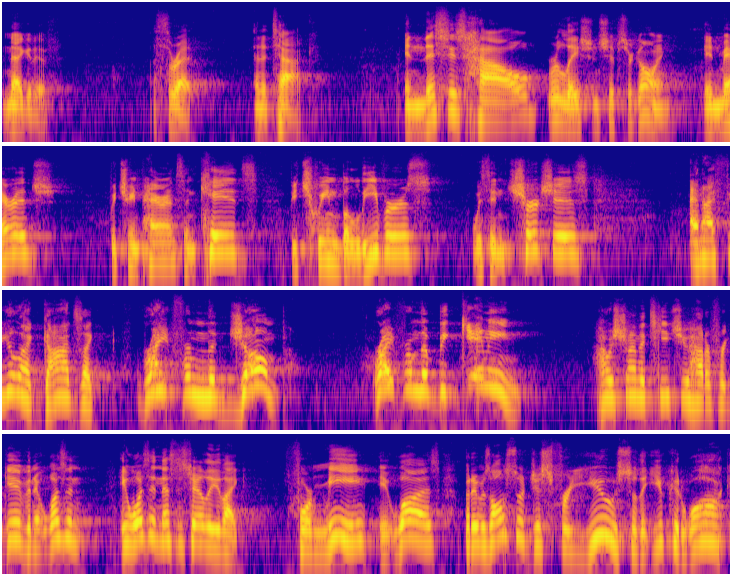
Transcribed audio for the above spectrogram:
negative, a threat, an attack. And this is how relationships are going in marriage, between parents and kids, between believers, within churches. And I feel like God's like, right from the jump, right from the beginning, I was trying to teach you how to forgive, and it wasn't, it wasn't necessarily like for me, it was, but it was also just for you so that you could walk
